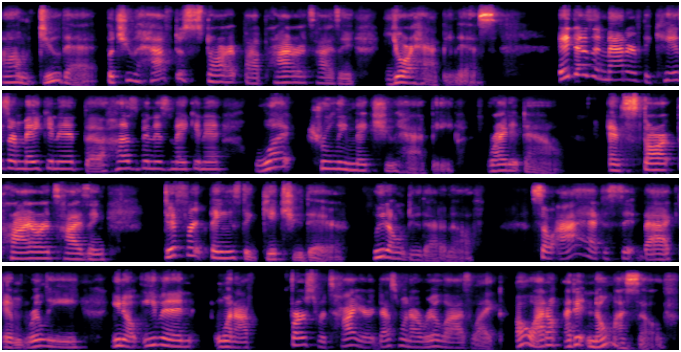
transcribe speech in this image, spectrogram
um, do that. But you have to start by prioritizing your happiness. It doesn't matter if the kids are making it, the husband is making it. What truly makes you happy? Write it down and start prioritizing different things to get you there. We don't do that enough. So I had to sit back and really, you know, even when I first retired, that's when I realized like, oh, I don't I didn't know myself.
